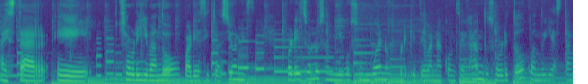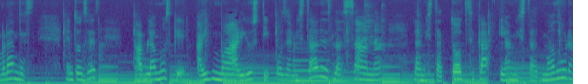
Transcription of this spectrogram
a estar eh, sobrellevando varias situaciones. Por eso los amigos son buenos porque te van aconsejando, sobre todo cuando ya están grandes. Entonces, hablamos que hay varios tipos de amistades, la sana, la amistad tóxica, la amistad madura.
